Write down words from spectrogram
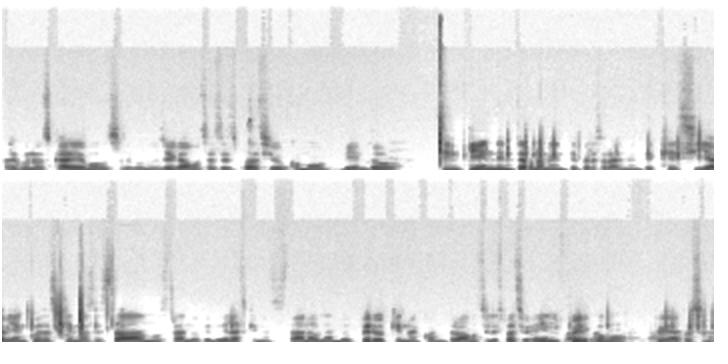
algunos caemos, algunos llegamos a ese espacio como viendo sintiendo internamente, personalmente, que sí habían cosas que nos estaban mostrando, de las que nos estaban hablando, pero que no encontrábamos el espacio. Él fue como primera persona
